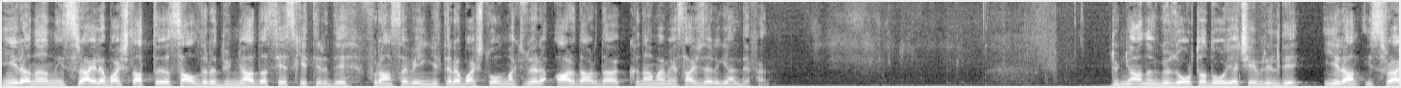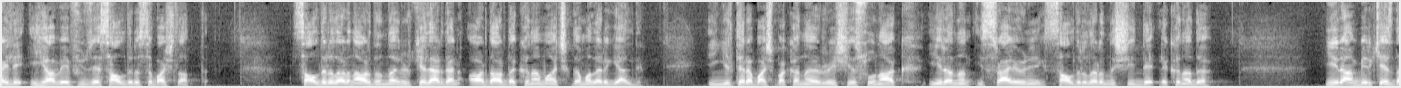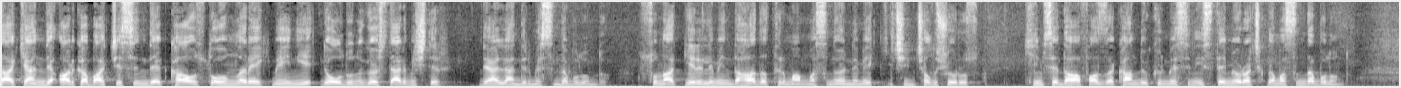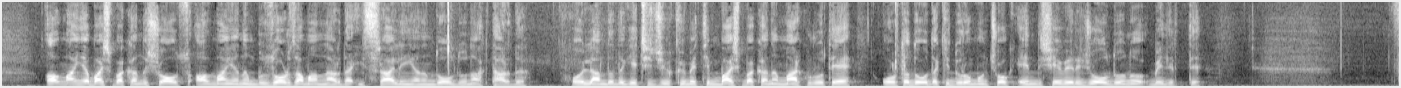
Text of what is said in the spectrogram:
İran'ın İsrail'e başlattığı saldırı dünyada ses getirdi. Fransa ve İngiltere başta olmak üzere ard arda kınama mesajları geldi efendim. Dünyanın gözü Orta Doğu'ya çevrildi. İran, İsrail'e İHA ve füze saldırısı başlattı. Saldırıların ardından ülkelerden ard arda kınama açıklamaları geldi. İngiltere Başbakanı Rishi Sunak, İran'ın İsrail'e yönelik saldırılarını şiddetle kınadı. İran bir kez daha kendi arka bahçesinde kaos tohumları ekmeği niyetli olduğunu göstermiştir değerlendirmesinde bulundu. Sunak gerilimin daha da tırmanmasını önlemek için çalışıyoruz. Kimse daha fazla kan dökülmesini istemiyor açıklamasında bulundu. Almanya Başbakanı Scholz, Almanya'nın bu zor zamanlarda İsrail'in yanında olduğunu aktardı. Hollanda'da geçici hükümetin başbakanı Mark Rutte, Orta Doğu'daki durumun çok endişe verici olduğunu belirtti.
